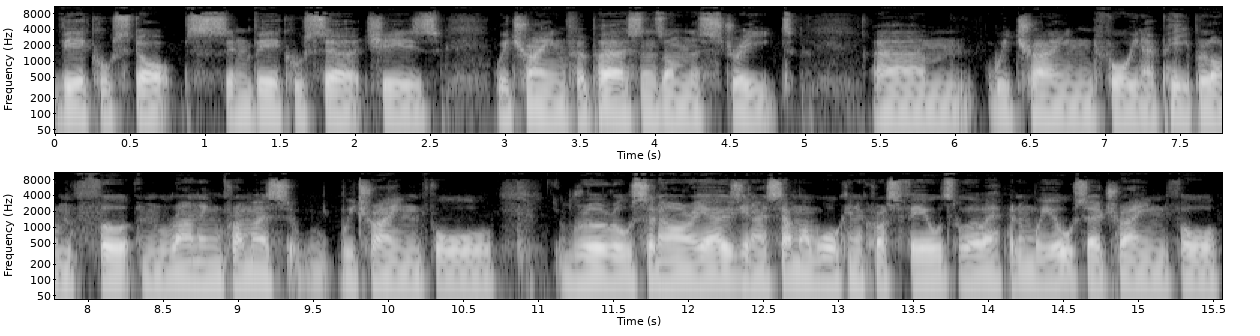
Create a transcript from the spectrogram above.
vehicle stops and vehicle searches. We trained for persons on the street. Um, we trained for you know people on foot and running from us. We trained for rural scenarios, you know, someone walking across fields with a weapon, and we also trained for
